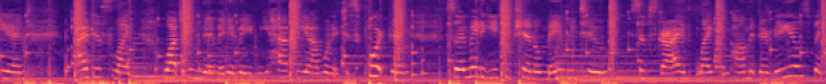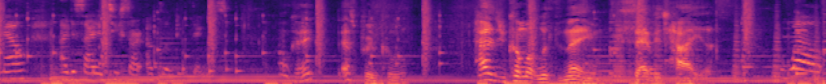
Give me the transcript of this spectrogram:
and I just like watching them, and it made me happy, and I wanted to support them. So I made a YouTube channel mainly to subscribe, like, and comment their videos, but now I decided to start uploading things. Okay, that's pretty cool. How did you come up with the name Savage Haya? Well,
